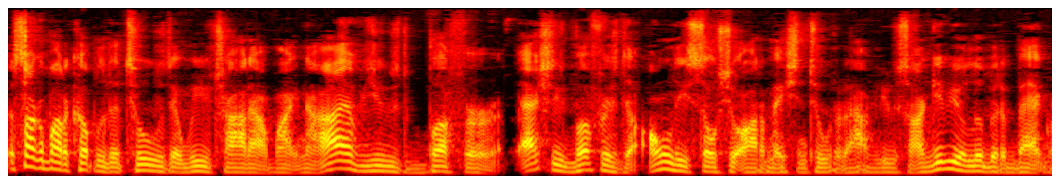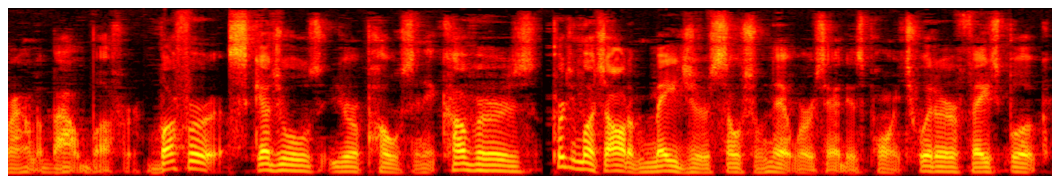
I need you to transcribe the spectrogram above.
Let's talk about a couple of the tools that we've tried out, Mike. Now, I have used Buffer. Actually, Buffer is the only social automation tool that I've used. So I'll give you a little bit of background about Buffer. Buffer schedules your posts and it covers pretty much all the major social networks at this point. Twitter, Facebook,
